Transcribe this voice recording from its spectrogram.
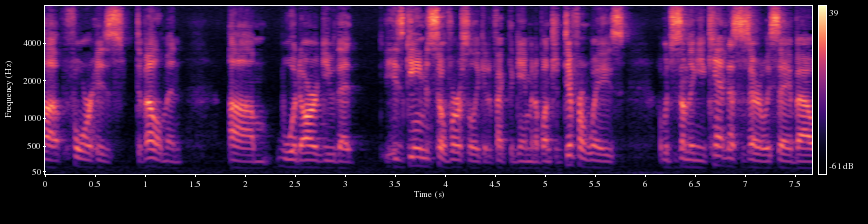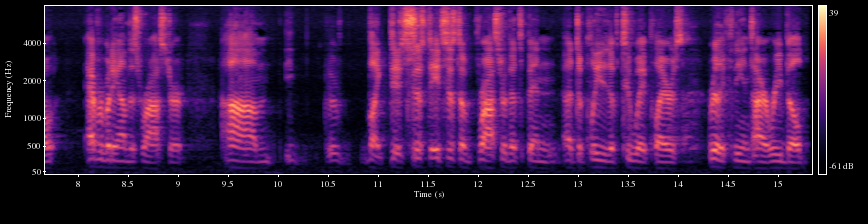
uh, for his development um, would argue that his game is so versatile he can affect the game in a bunch of different ways, which is something you can't necessarily say about everybody on this roster. Um, like it's just it's just a roster that's been uh, depleted of two way players really for the entire rebuild.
